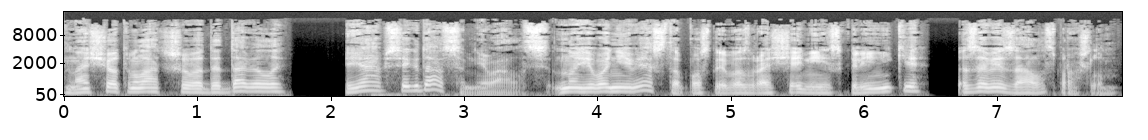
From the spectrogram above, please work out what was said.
Насчет младшего Дедавилы я всегда сомневалась, но его невеста после возвращения из клиники завязала с прошлым.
